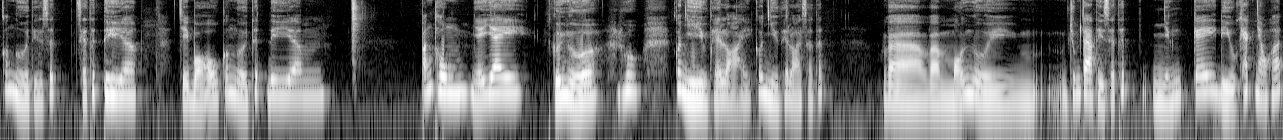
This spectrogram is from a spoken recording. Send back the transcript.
có người thì sẽ thích sẽ thích đi uh, chạy bộ có người thích đi um, bắn thun nhảy dây cưỡi ngựa đúng không? Có nhiều thể loại có nhiều thể loại sở thích. Và và mỗi người chúng ta thì sẽ thích những cái điều khác nhau hết.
